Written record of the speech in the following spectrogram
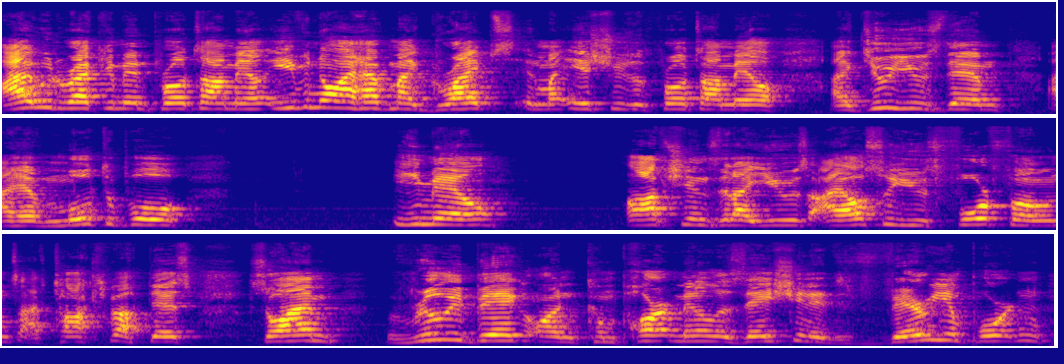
I would recommend Proton Mail, even though I have my gripes and my issues with Proton Mail, I do use them. I have multiple email options that I use. I also use four phones. I've talked about this. So I'm really big on compartmentalization. It is very important,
